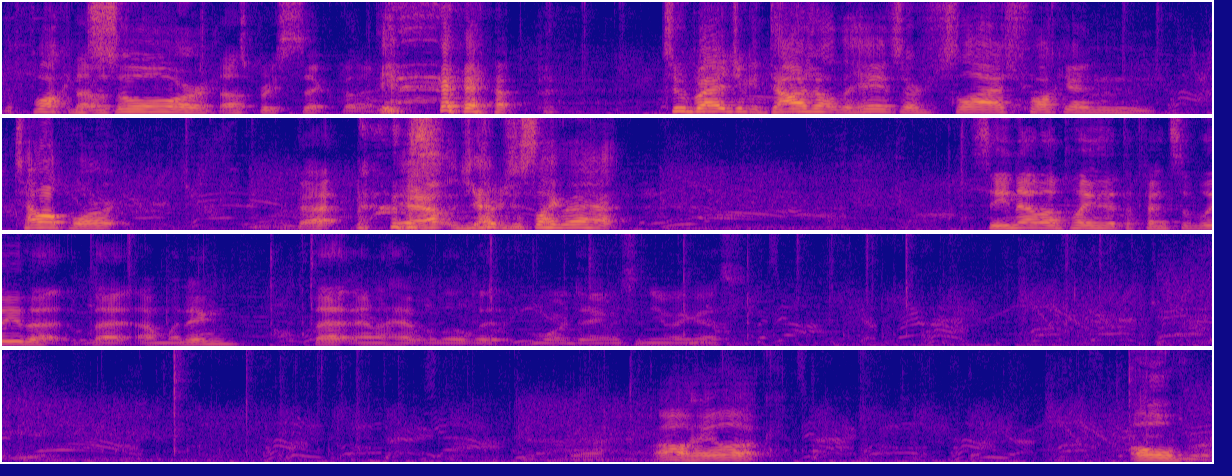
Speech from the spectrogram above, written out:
the fucking that was- sword. That was pretty sick though. yeah. Too bad you can dodge all the hits or slash fucking teleport. that. Yeah, yeah, just like that. See now that I'm playing it defensively, that that I'm winning. That and I have a little bit more damage than you, I guess. Yeah. Oh, hey, look. Over.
